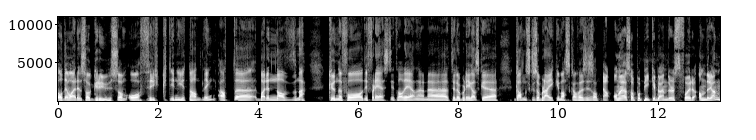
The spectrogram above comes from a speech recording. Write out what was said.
og det var en så grusom og fryktinngytende handling at uh, bare navnet kunne få de fleste italienerne til å bli ganske, ganske så bleike i maska, for å si det sånn. Ja, og når jeg så på Peaky Blinders for andre gang,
